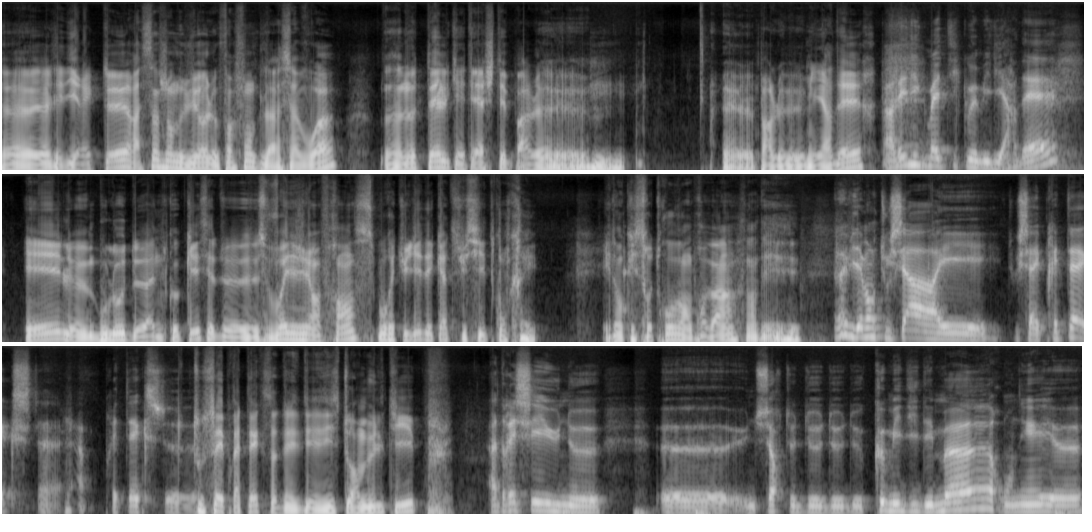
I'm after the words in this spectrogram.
euh, les directeurs, à Saint-Jean-de-Viol, au fin fond de la Savoie, dans un hôtel qui a été acheté par le, euh, par le milliardaire. Par l'énigmatique milliardaire. Et le boulot de Anne Coquet, c'est de voyager en France pour étudier des cas de suicide concrets. Et donc il se retrouve en province dans des... Alors, évidemment, tout ça est, tout ça est prétexte. euh, Un prétexte euh, Tout ça est prétexte à des, des histoires multiples. à dresser une, euh, une sorte de, de- de comédie des mœurs. On est. euh,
